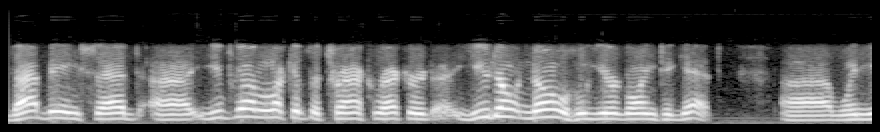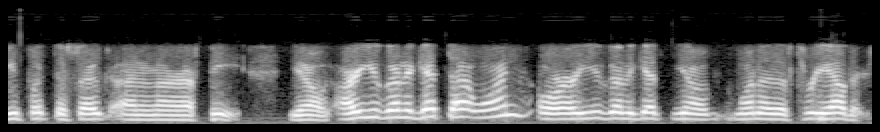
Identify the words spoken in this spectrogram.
That being said, uh, you've got to look at the track record. You don't know who you're going to get uh, when you put this out on an RFP. You know, are you going to get that one, or are you going to get you know one of the three others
